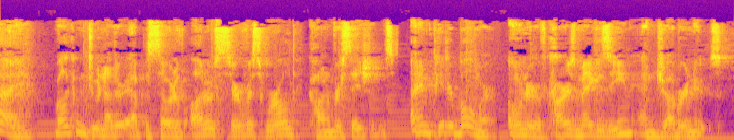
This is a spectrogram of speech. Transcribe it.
Hi, welcome to another episode of Auto Service World Conversations. I am Peter Bulmer, owner of Cars Magazine and Jobber News.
